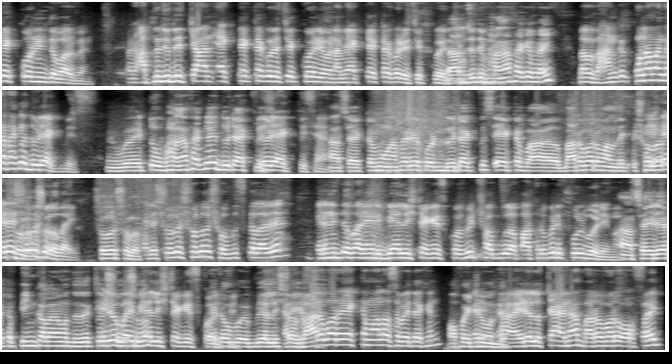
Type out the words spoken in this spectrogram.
চেক করে নিতে পারবেন। আপনি যদি চান একটা একটা করে চেক করে নেবেন আমি একটা একটা করে চেক করে আর যদি ভাঙা থাকে ভাই? কোনা থাকলে এক পিস একটু ভাঙা থাকলে দুইটা এক পিস দুটো এক পিস হ্যাঁ। আচ্ছা একটা ভাঙা থাকলে দুইটা এক পিস একটা বা- বারো বারো মাল দেখে ষোলো ষোলো। ষোলো ভাই। ষোলো ষোলো। এটা ষোলো ষোলো সবুজ কালারের। এটা নিতে পারেন এটা বিয়াল্লিশ টাকা স্কোয়ার ফিট সবগুলো পাথর বডি ফুল বডি মাল। আচ্ছা এটা একটা পিঙ্ক কালারের মধ্যে দেখতে ষোলো ভাই বিয়াল্লিশ টাকা স্কোয়ার এটাও বিয়াল্লিশ টাকা বারো বারো একটা মাল আছে ভাই দেখেন। অফ হোয়াইটের মধ্যে। হ্যাঁ এটা হলো চায়না বারো বারো অফ হোয়াইট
